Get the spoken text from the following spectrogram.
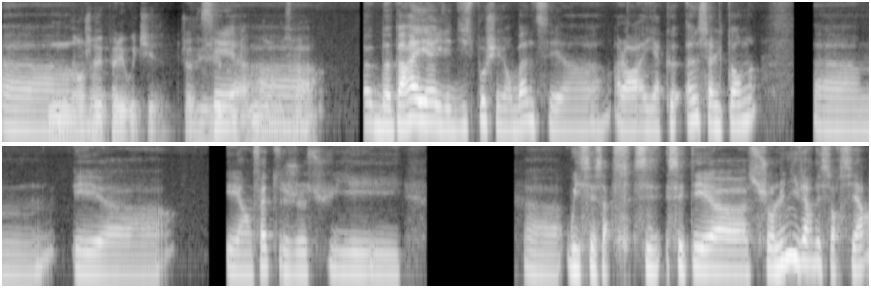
Non, j'avais pas les Witches. J'avais vu euh, euh, bah, pareil, hein, il est dispo chez Urban. C'est euh, alors il n'y a qu'un seul tome et et en fait je suis oui, c'est ça. C'était sur l'univers des sorcières.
